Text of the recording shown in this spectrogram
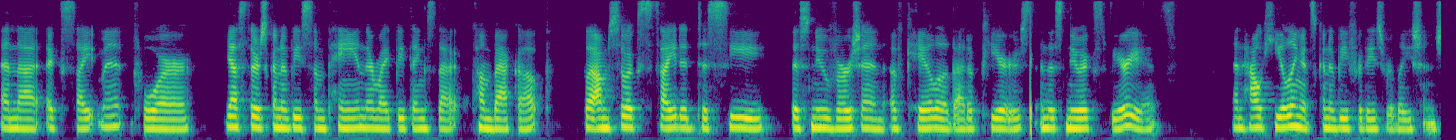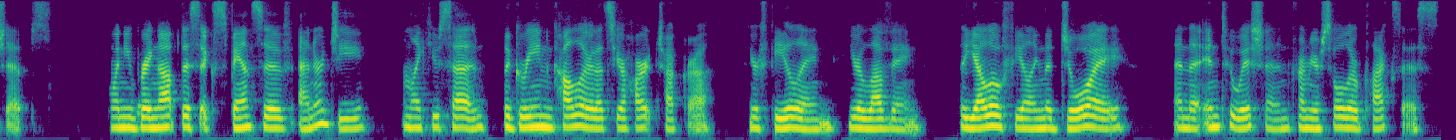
and that excitement for yes, there's going to be some pain. There might be things that come back up, but I'm so excited to see this new version of Kayla that appears in this new experience and how healing it's going to be for these relationships. When you bring up this expansive energy, and like you said, the green color, that's your heart chakra, you're feeling, you're loving, the yellow feeling, the joy, and the intuition from your solar plexus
